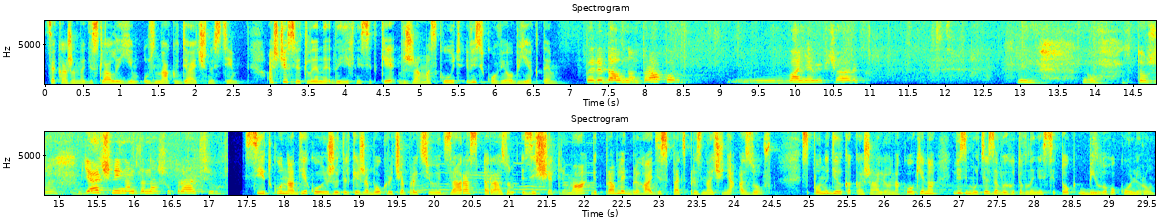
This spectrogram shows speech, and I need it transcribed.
Це каже, надіслали їм у знак вдячності. А ще світлини, де їхні сітки вже маскують військові об'єкти. Передав нам прапор Ваня Вівчарик. Він ну, дуже вдячний нам за нашу працю. Сітку, над якою жительки Жабокрича працюють зараз, разом зі ще трьома відправлять бригаді спецпризначення Азов. З понеділка, каже Альона Кокіна, візьмуться за виготовлення сіток білого кольору.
